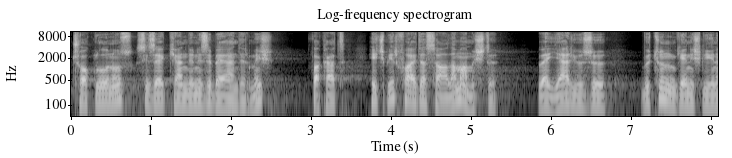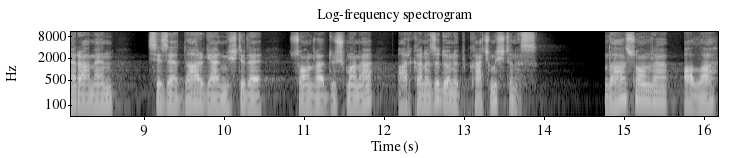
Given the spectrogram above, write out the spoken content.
çokluğunuz size kendinizi beğendirmiş fakat hiçbir fayda sağlamamıştı ve yeryüzü bütün genişliğine rağmen size dar gelmişti de sonra düşmana arkanızı dönüp kaçmıştınız. Daha sonra Allah,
